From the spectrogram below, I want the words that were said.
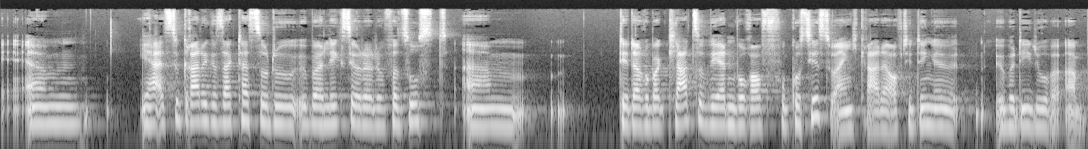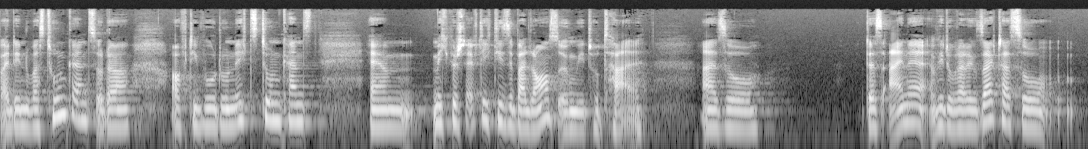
ähm, ja, als du gerade gesagt hast, so du überlegst dir oder du versuchst ähm, dir darüber klar zu werden, worauf fokussierst du eigentlich gerade auf die Dinge, über die du, bei denen du was tun kannst oder auf die, wo du nichts tun kannst. Ähm, mich beschäftigt diese Balance irgendwie total. Also das eine, wie du gerade gesagt hast, so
